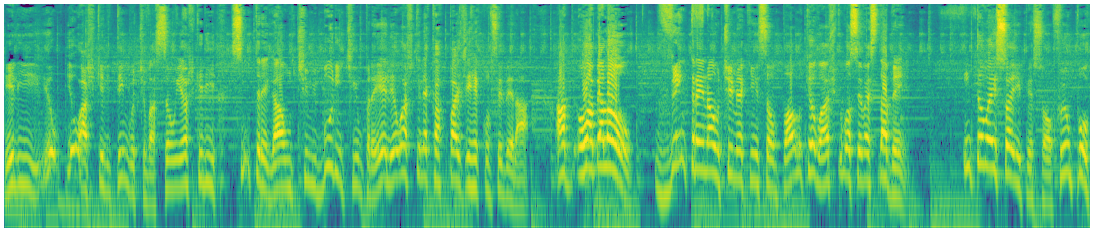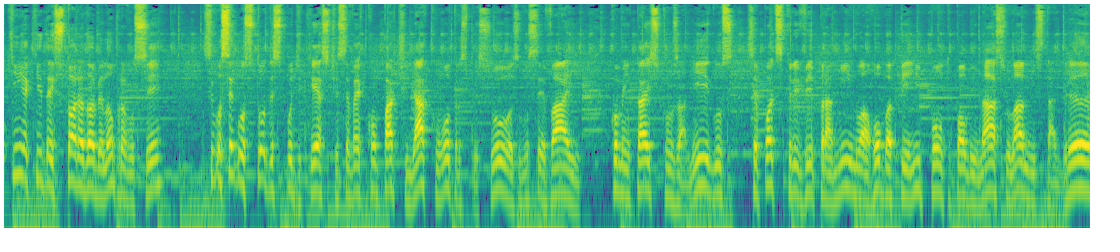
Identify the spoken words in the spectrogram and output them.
ele eu, eu acho que ele tem motivação e eu acho que ele se entregar um time bonitinho para ele, eu acho que ele é capaz de reconsiderar. Ô Abelão, vem treinar um time aqui em São Paulo que eu acho que você vai se dar bem. Então é isso aí, pessoal. Foi um pouquinho aqui da história do Abelão para você. Se você gostou desse podcast, você vai compartilhar com outras pessoas, você vai comentar isso com os amigos. Você pode escrever para mim no arroba pi.paulinácio lá no Instagram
